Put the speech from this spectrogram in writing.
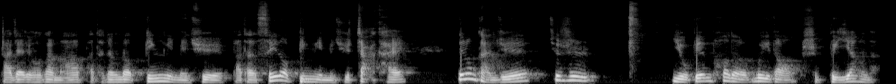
大家就会干嘛？把它扔到冰里面去，把它塞到冰里面去炸开，那种感觉就是 有鞭炮的味道是不一样的。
